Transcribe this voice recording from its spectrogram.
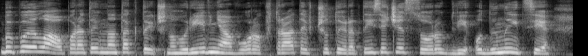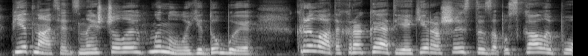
БПЛА оперативно-тактичного рівня ворог втратив 4042 одиниці, 15 знищили минулої доби. Крилатих ракет, які рашисти запускали по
